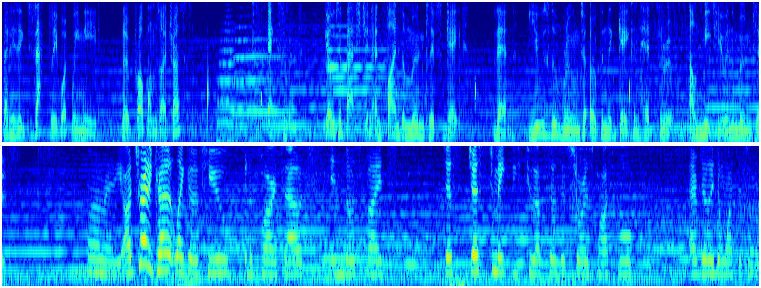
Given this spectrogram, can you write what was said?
That is exactly what we need. No problems, I trust? Excellent. Go to Bastion and find the Mooncliffs gate. Then, use the rune to open the gate and head through. I'll meet you in the Mooncliffs. Alrighty, I'll try to cut like a few bit of parts out in those fights, just just to make these two episodes as short as possible. I really don't want this over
